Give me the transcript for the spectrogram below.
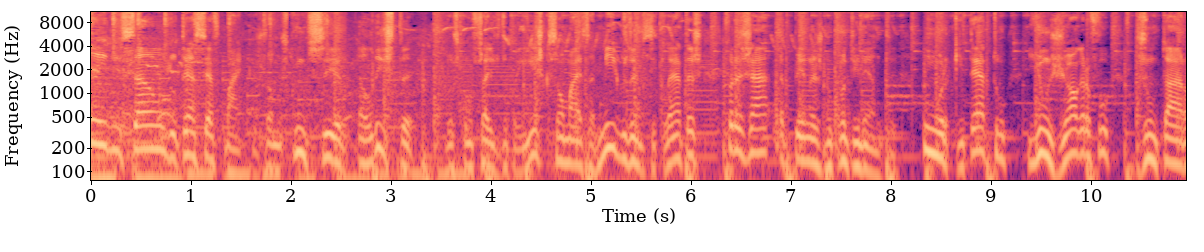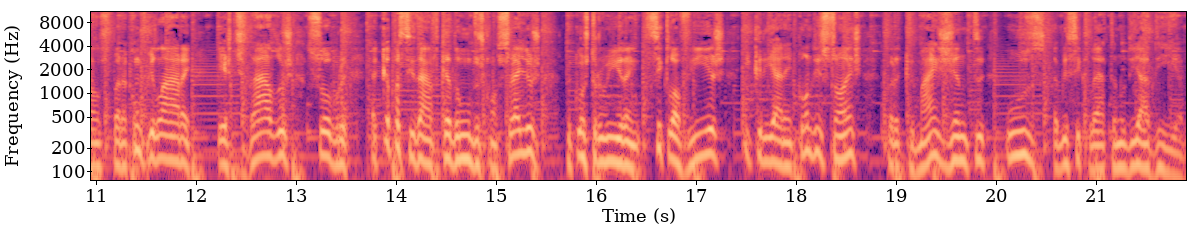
Na edição do TSF Bikes vamos conhecer a lista dos conselhos do país que são mais amigos das bicicletas, para já apenas no continente. Um arquiteto e um geógrafo juntaram-se para compilarem estes dados sobre a capacidade de cada um dos conselhos de construírem ciclovias e criarem condições para que mais gente use a bicicleta no dia a dia.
